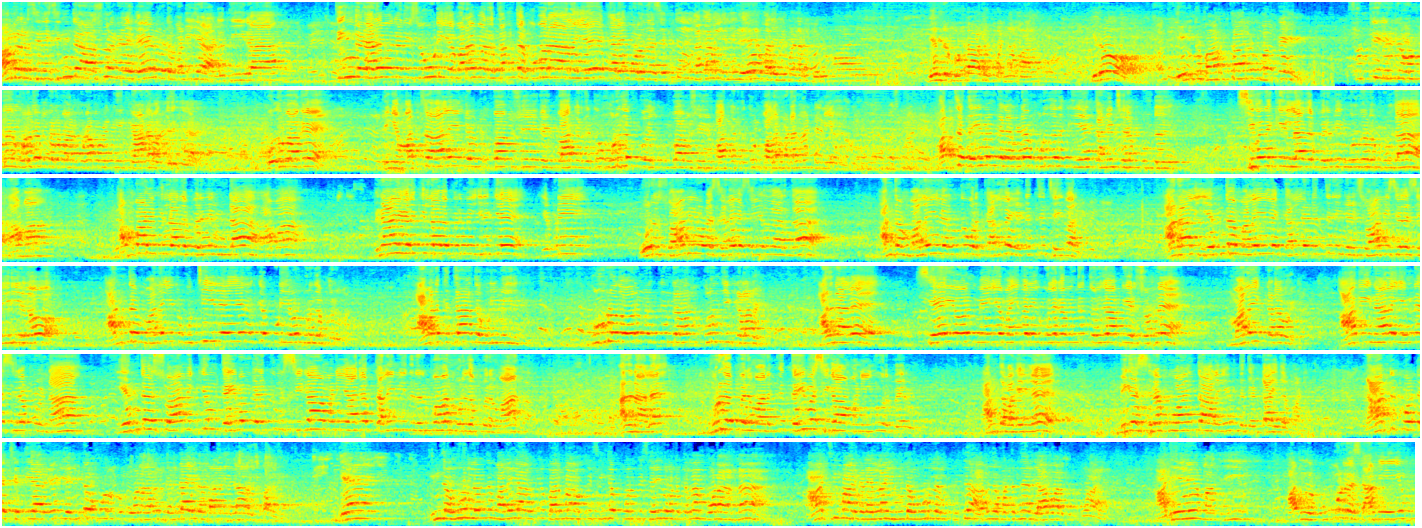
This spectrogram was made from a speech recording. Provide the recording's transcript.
அமரர் சிறு சிந்த அசுவங்களை வேரோடு வடிய அடுத்தீரா? திங்கள் அரவரதி சூடிய வரமர தந்த குமராலையே கரை பொழுத செந்தில் நகரிலே மறைவி மலர் பெருமாளே என்று கொண்டாடும் வண்ணமாக இதோ எங்கு பார்த்தாலும் மக்கள் சுற்றி நின்று கொண்டு முருகப்பெருமான் குடமுழுக்கி காண வந்திருக்கிறார் பொதுவாக நீங்க மற்ற ஆலயங்கள் கும்பாபிஷேகங்கள் பார்க்கறதுக்கும் முருகன் கோயில் கும்பாபிஷேகம் பார்க்கறதுக்கும் பல மடங்கு புண்ணியம் மற்ற தெய்வங்களை விட முருகனுக்கு ஏன் தனி சிறப்புண்டு சிவனுக்கு இல்லாத பெருமை முருகனுக்கு உண்டா? ஆமா. அம்பாளுக்கு இல்லாத பெருமை உண்டா? ஆமா. விநாயகருக்கு இல்லாத பெருமை இருக்கே. எப்படி? ஒரு சுவாமியோட சிலையை செய்யறதா இருந்தா அந்த மலையில இருந்து ஒரு கல்லை எடுத்து செய்வார்கள். ஆனால் எந்த மலையில கல்லெடுத்து நீங்கள் சுவாமி சிலை செய்கிறீர்களோ அந்த மலையின் உச்சியிலேயே இருக்கக்கூடியவன் முருகப்பெருமான். அவனுக்கு தான் அந்த உரிமை இருக்கு. குன்றதோறும் இருக்கின்றவன் குறிஞ்சி கடவுள் அதனால சேயோன் மேய மைவரை உலகம் என்று தொல்காப்பியர் சொன்ன மலை கடவுள். ஆகையினால என்ன சிறப்புனா எந்த சுவாமிக்கும் தெய்வங்களுக்கும் சிகாமணியாக தலை மீது நிற்பவன் முருகப்பெருமான். அதனால முருகப்பெருமானுக்கு தெய்வ சிகாமணின்னு ஒரு பேர் உண்டு. அந்த வகையில மிக சிறப்பு வாய்ந்த ஆலயம் இந்த தண்டாயுதபாணி நாட்டுக்கோட்டை செட்டியார்கள் எந்த ஊருக்கு போனாலும் தண்டாயுதபாணி தான் வைப்பார்கள் ஏன்? இந்த ஊர்ல இருந்து மலையாவுக்கு பர்மாவுக்கு சிங்கப்பூருக்கு செய்கோட்டத்தெல்லாம் போனாங்கன்னா ஆட்சிமார்கள் எல்லாம் இந்த ஊர்ல இருந்துட்டு அவங்க மட்டும்தான் வியாபாரத்துக்கு போனாங்க. அதே மாதிரி அவங்க கும்பிடுற சாமியையும்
